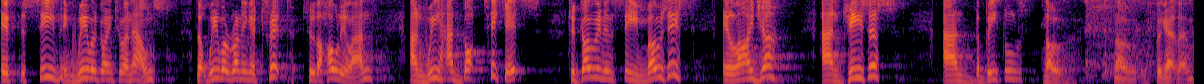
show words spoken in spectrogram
if this evening we were going to announce that we were running a trip to the Holy Land and we had got tickets to go in and see Moses, Elijah, and Jesus, and the Beatles. No, no, forget them.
